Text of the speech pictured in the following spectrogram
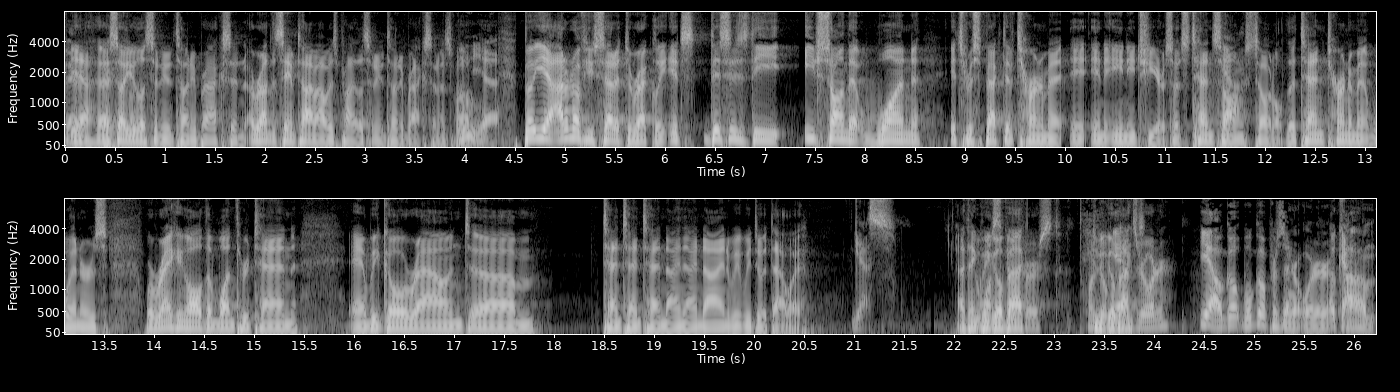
yeah, I very saw you listening to Toni Braxton around the same time. I was probably listening to Toni Braxton as well. Yeah. But yeah, I don't know if you said it directly. It's this is the each song that won its respective tournament in in, in each year. So it's ten songs total. The ten tournament winners. We're ranking all of them one through ten, and we go around um, 10, 10, 10, 9, 9, 9. We, we do it that way. yes. I think Who we wants go to back. first. do we go back Dan's order? Yeah, I'll go. We'll go presenter order. Okay. Um,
